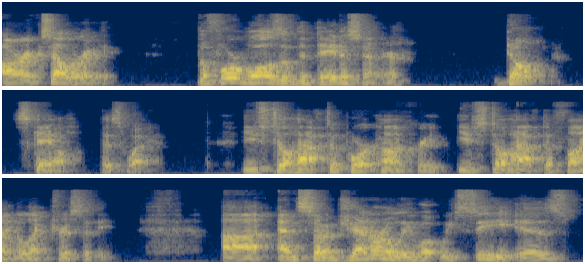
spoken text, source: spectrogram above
are accelerating, The four walls of the data center don't scale this way. You still have to pour concrete. You still have to find electricity. Uh, and so generally what we see is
